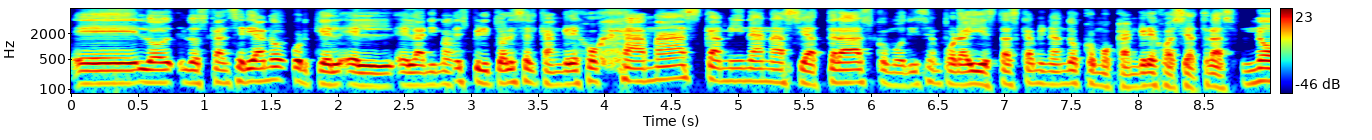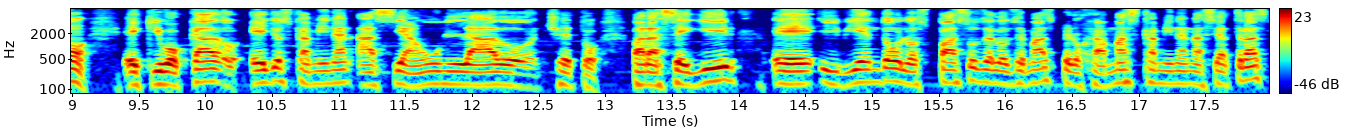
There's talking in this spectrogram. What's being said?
eh, lo- los cancerianos, porque el, el- el animal espiritual es el cangrejo, jamás caminan hacia atrás, como dicen por ahí, estás caminando como cangrejo hacia atrás. No, equivocado. Ellos caminan hacia un lado, Don Cheto, para seguir eh, y viendo los pasos de los demás, pero jamás caminan hacia atrás,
